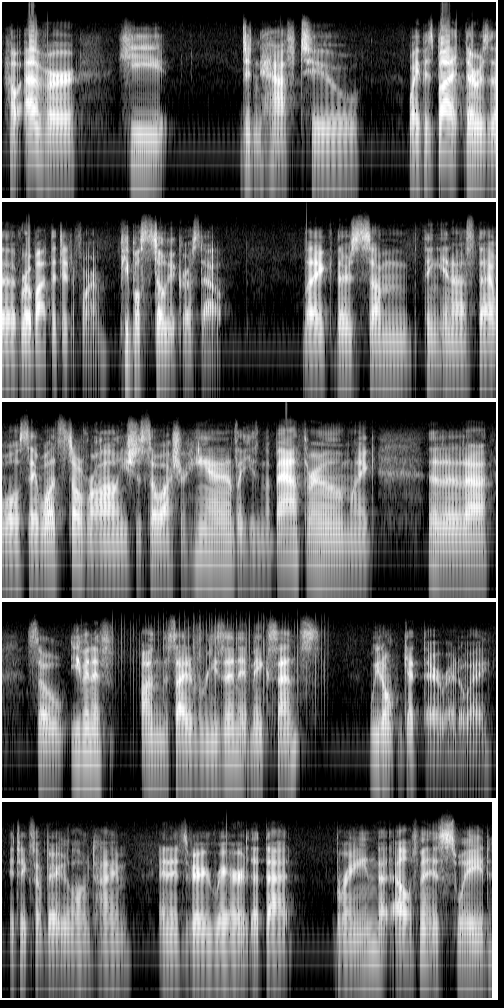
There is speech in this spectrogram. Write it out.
However, he didn't have to wipe his butt. There was a robot that did it for him. People still get grossed out. Like, there's something in us that will say, well, it's still wrong. You should still wash your hands. Like, he's in the bathroom. Like, da da da. So, even if on the side of reason it makes sense, we don't get there right away. It takes a very long time, and it's very rare that that brain, that elephant, is swayed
